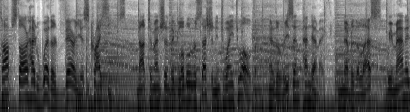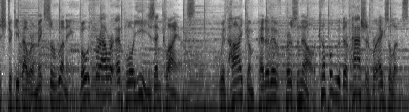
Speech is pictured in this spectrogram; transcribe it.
Topstar had weathered various crises, not to mention the global recession in 2012 and the recent pandemic. Nevertheless, we managed to keep our mixer running both for our employees and clients. With high competitive personnel coupled with their passion for excellence,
